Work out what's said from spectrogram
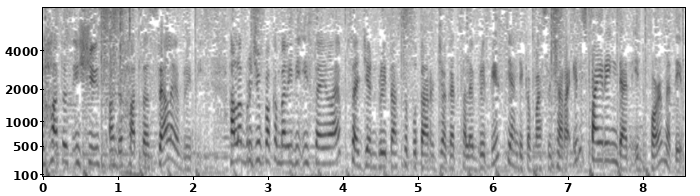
The hottest issues on the hottest celebrity. Halo berjumpa kembali di Isai Lab, sajian berita seputar jagat selebritis yang dikemas secara inspiring dan informatif.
